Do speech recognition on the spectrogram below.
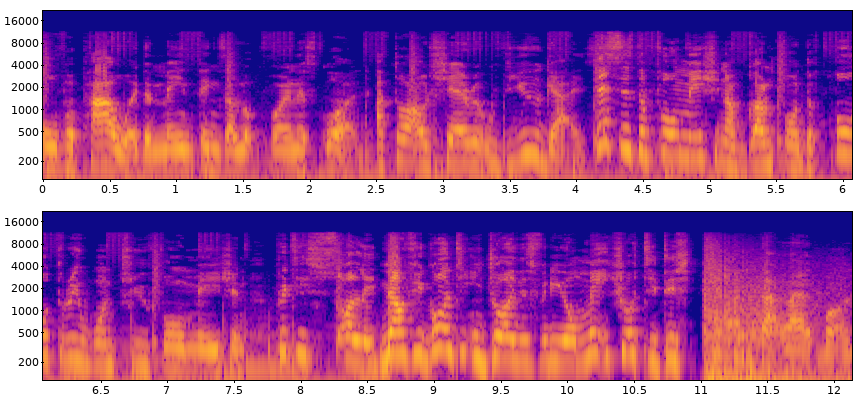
overpowered, the main things I look for in a squad, I thought I would share it with you guys. This is the formation I've gone for, the 4-3-1-2 formation pretty solid. Now, if you're going to enjoy this video, make sure to destroy that like button.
